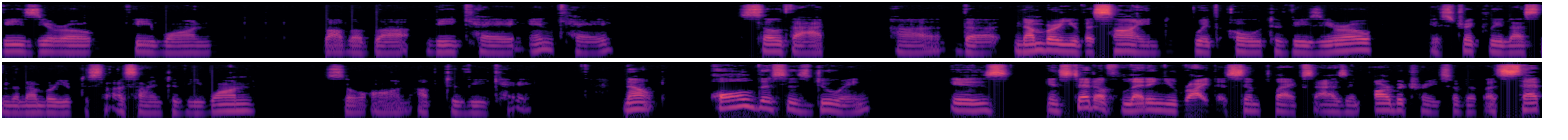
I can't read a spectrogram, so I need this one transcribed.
v0, v1, blah, blah, blah, vk in k, so that uh, the number you've assigned with O to V0 is strictly less than the number you've assigned to V1, so on up to Vk. Now, all this is doing is instead of letting you write a simplex as an arbitrary sort of a set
